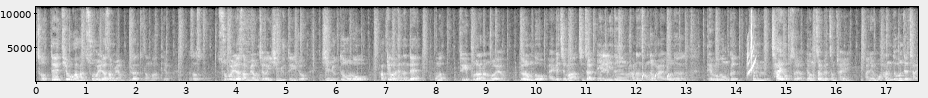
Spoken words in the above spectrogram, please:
저 때 티오가 한 26명 이랬던 것 같아요. 그래서 26명 제가 26등이죠. 26등으로 합격을 했는데 뭔가 되게 불안한 거예요. 여러분도 알겠지만 진짜 1, 2등 하는 성적 말고는 대부분 그 큰 차이가 없어요. 0점 몇 점 차이? 아니면 뭐 한두 문제 차이.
